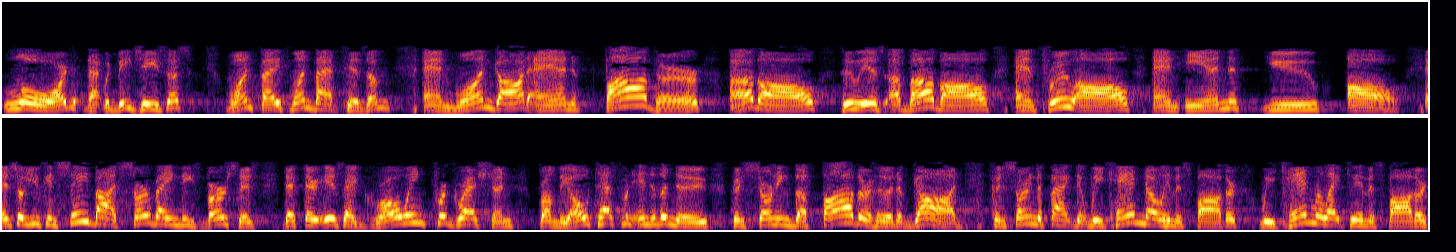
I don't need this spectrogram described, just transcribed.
Lord, that would be Jesus, one faith, one baptism, and one God and Father of all, who is above all, and through all, and in you all. And so you can see by surveying these verses that there is a growing progression from the Old Testament into the New concerning the fatherhood of God, concerning the fact that we can know Him as Father, we can relate to Him as Father,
